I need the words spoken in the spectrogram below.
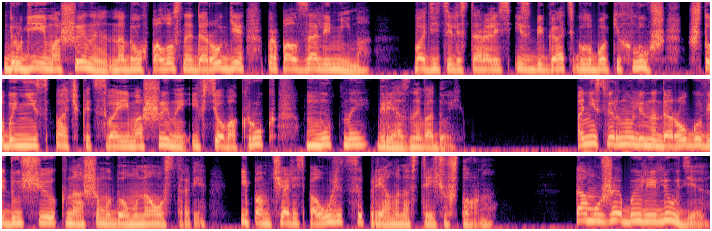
Другие машины на двухполосной дороге проползали мимо. Водители старались избегать глубоких луж, чтобы не испачкать свои машины и все вокруг мутной грязной водой. Они свернули на дорогу, ведущую к нашему дому на острове, и помчались по улице прямо навстречу шторму. Там уже были люди,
